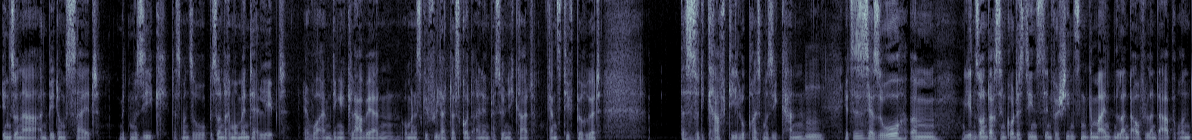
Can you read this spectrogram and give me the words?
in so einer Anbetungszeit mit Musik, dass man so besondere Momente erlebt, ja, wo einem Dinge klar werden, wo man das Gefühl hat, dass Gott einen persönlich gerade ganz tief berührt. Das ist so die Kraft, die Lobpreismusik kann. Mhm. Jetzt ist es ja so, ähm, jeden Sonntag sind Gottesdienste in verschiedensten Gemeinden Land auf, Land ab und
